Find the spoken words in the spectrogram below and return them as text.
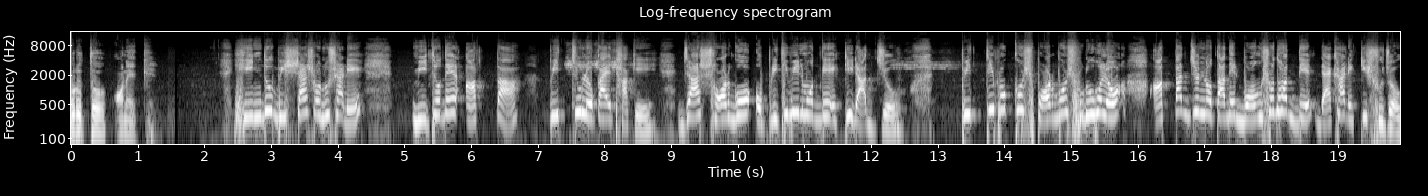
গুরুত্ব অনেক। হিন্দু বিশ্বাস অনুসারে মৃতদের আত্মা পিতৃলোকায় থাকে, যা স্বর্গ ও পৃথিবীর মধ্যে একটি রাজ্য। পিতৃপক্ষ পর্ব শুরু হলো আত্মার জন্য তাদের বংশধরদের দেখার একটি সুযোগ।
